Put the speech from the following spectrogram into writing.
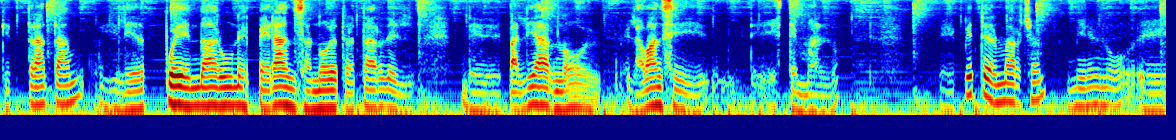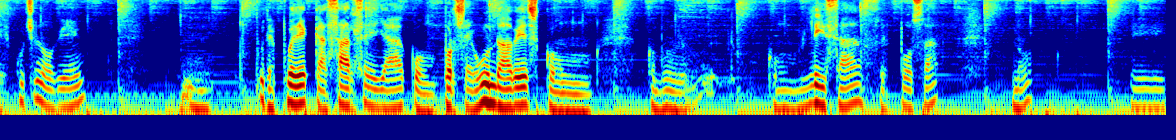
que tratan y le pueden dar una esperanza no de tratar de paliar ¿no? el avance de este mal ¿no? Eh, Peter Marshall mírenlo eh, escúchenlo bien mm, después de casarse ya con por segunda vez con, con, con Lisa su esposa no eh,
